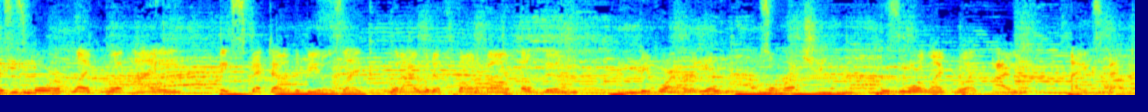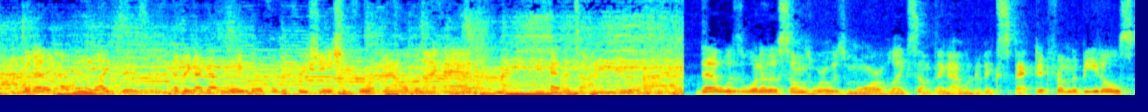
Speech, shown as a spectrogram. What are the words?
This is more of like what I expect out of the Beatles, like what I would have thought about of them before I heard them so much. This is more like what I I expect. But I, I really like this. I think I got way more of an appreciation for it now than I had at the time. That was one of those songs where it was more of like something I would have expected from the Beatles.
